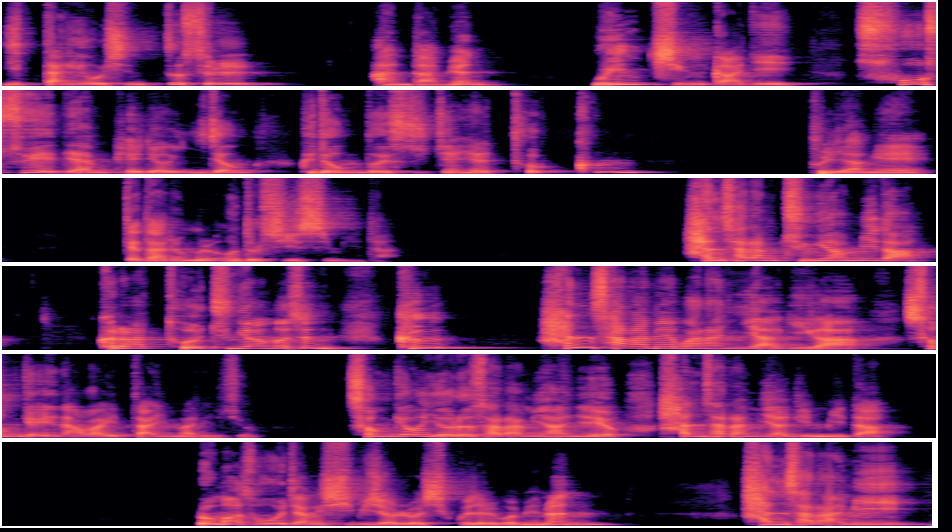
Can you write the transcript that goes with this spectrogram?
이 땅에 오신 뜻을 안다면 우린 지금까지 소수에 대한 배려 이정 그 정도의 수준이 아니라 더 큰 분량의 깨달음을 얻을 수 있습니다. 한 사람 중요합니다. 그러나 더 중요한 것은 그 한 사람에 관한 이야기가 성경에 나와 있다 이 말이죠. 성경은 여러 사람이 아니에요. 한 사람 이야기입니다. 로마서 5장 12절로 19절 보면은 한 사람이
